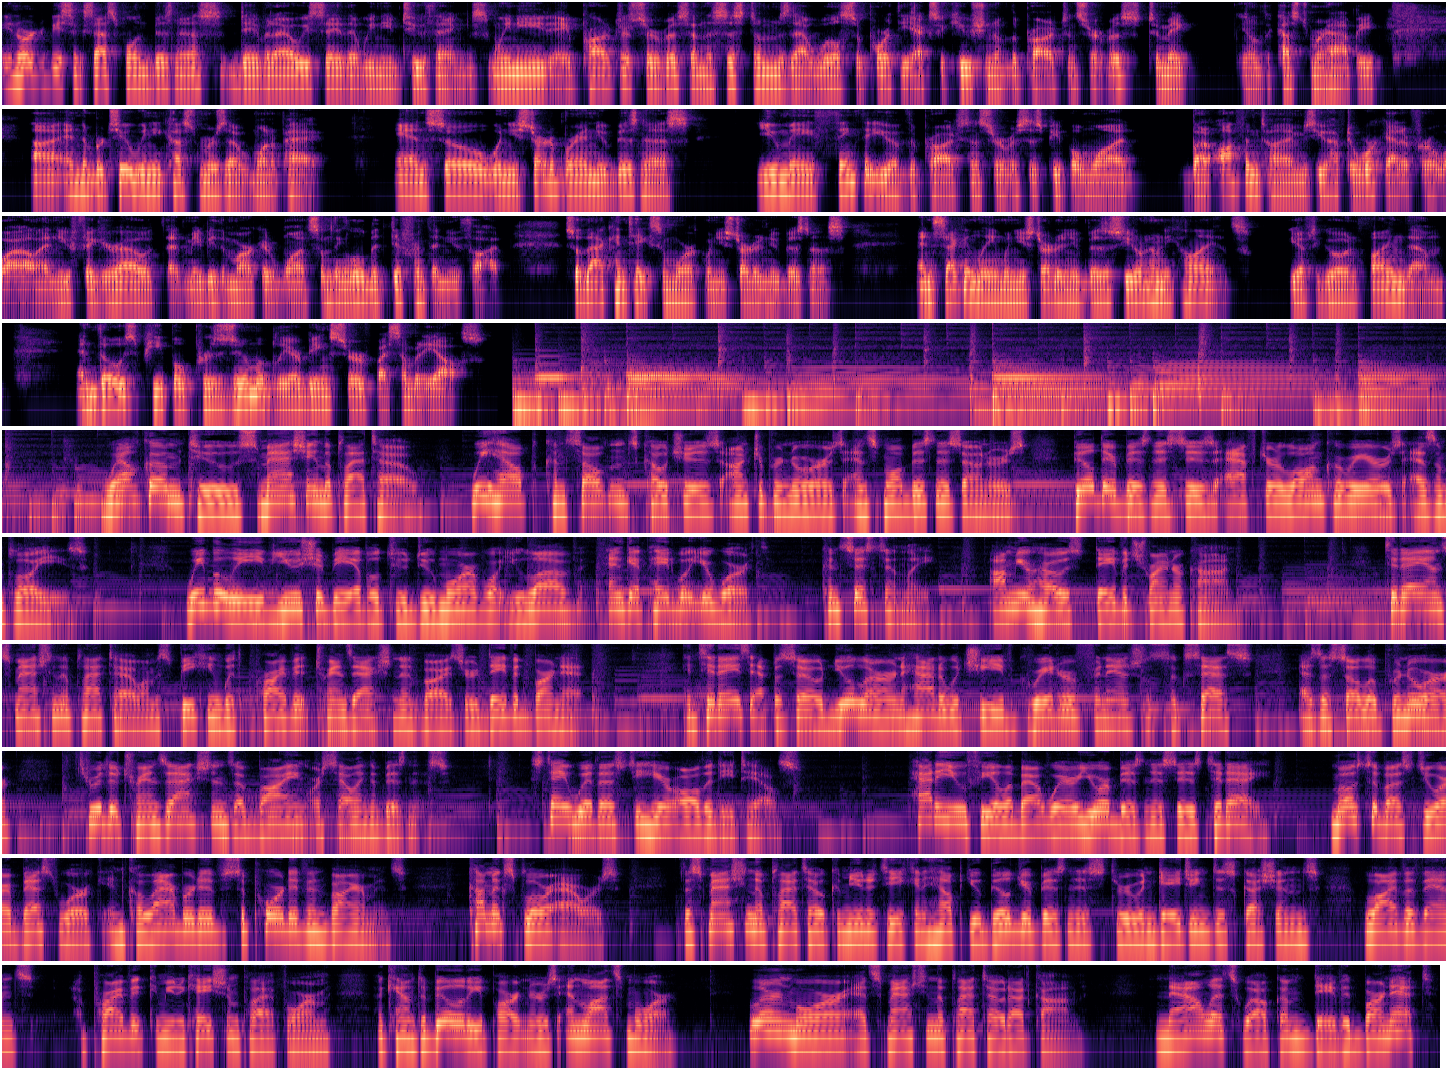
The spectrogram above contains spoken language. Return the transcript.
In order to be successful in business, David, I always say that we need two things. We need a product or service and the systems that will support the execution of the product and service to make you know the customer happy. Uh, and number two, we need customers that want to pay. And so when you start a brand new business, you may think that you have the products and services people want, but oftentimes you have to work at it for a while and you figure out that maybe the market wants something a little bit different than you thought. So that can take some work when you start a new business. And secondly, when you start a new business, you don't have any clients. You have to go and find them. And those people presumably are being served by somebody else. Welcome to Smashing the Plateau. We help consultants, coaches, entrepreneurs, and small business owners build their businesses after long careers as employees. We believe you should be able to do more of what you love and get paid what you're worth, consistently. I'm your host, David Shriner-Cahn. Today on Smashing the Plateau, I'm speaking with private transaction advisor David Barnett. In today's episode, you'll learn how to achieve greater financial success as a solopreneur through the transactions of buying or selling a business. Stay with us to hear all the details. How do you feel about where your business is today? Most of us do our best work in collaborative, supportive environments. Come explore ours. The Smashing the Plateau community can help you build your business through engaging discussions, live events, a private communication platform, accountability partners, and lots more. Learn more at smashingtheplateau.com. Now let's welcome David Barnett.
